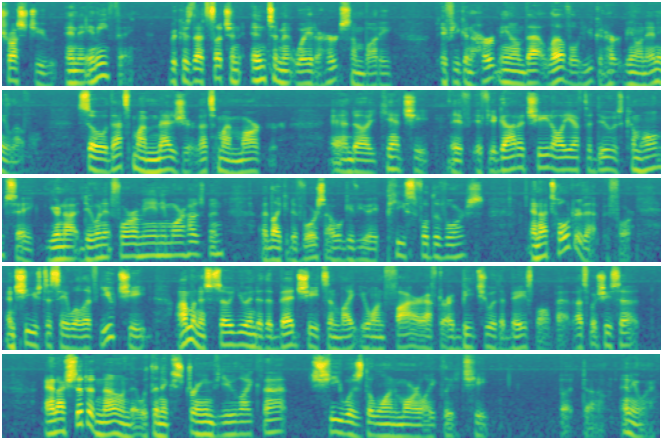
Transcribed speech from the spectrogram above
trust you in anything because that's such an intimate way to hurt somebody. If you can hurt me on that level, you can hurt me on any level. So that's my measure. That's my marker. And uh, you can't cheat. If, if you got to cheat, all you have to do is come home, say, You're not doing it for me anymore, husband. I'd like a divorce. I will give you a peaceful divorce. And I told her that before. And she used to say, Well, if you cheat, I'm going to sew you into the bed sheets and light you on fire after I beat you with a baseball bat. That's what she said. And I should have known that with an extreme view like that, she was the one more likely to cheat. But uh, anyway,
